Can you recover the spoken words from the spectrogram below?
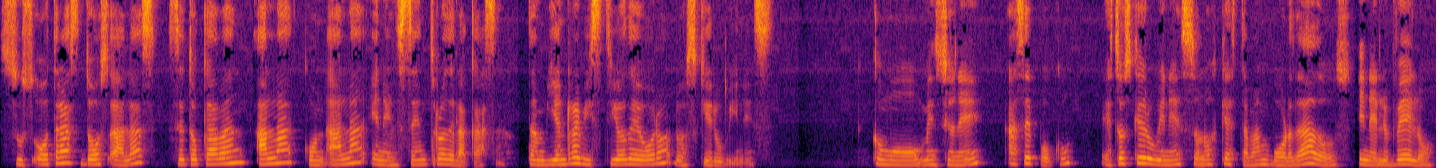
Sus otras dos alas se tocaban ala con ala en el centro de la casa. También revistió de oro los querubines. Como mencioné hace poco, estos querubines son los que estaban bordados en el velo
